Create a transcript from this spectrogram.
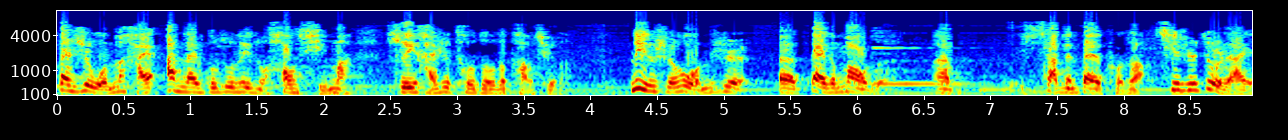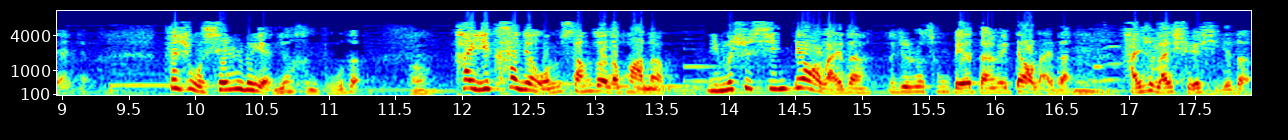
但是我们还按耐不住那种好奇嘛，所以还是偷偷的跑去了。那个时候我们是呃戴个帽子啊，下面戴个口罩，其实就是俩眼睛。但是我先生的眼睛很毒的，啊，他一看见我们三个的话呢，你们是新调来的，那就是说从别的单位调来的，嗯，还是来学习的。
